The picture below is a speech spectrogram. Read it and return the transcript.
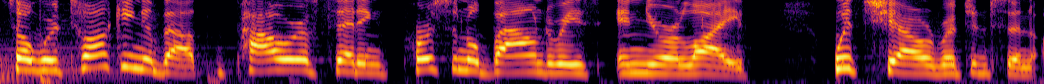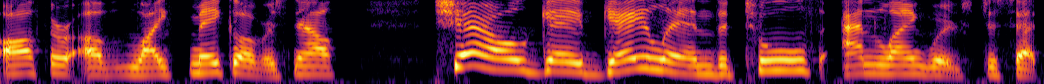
So we're talking about the power of setting personal boundaries in your life with Cheryl Richardson, author of Life Makeovers. Now, Cheryl gave Gaylin the tools and language to set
